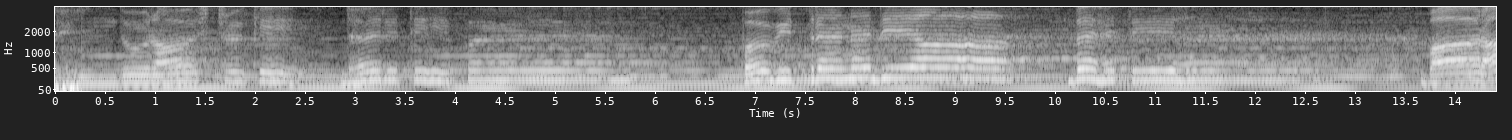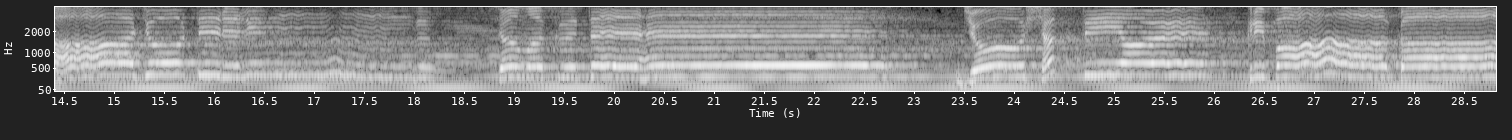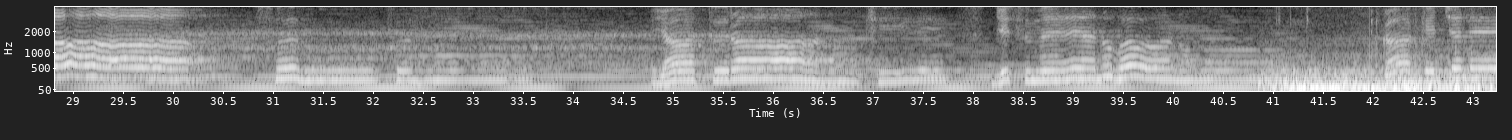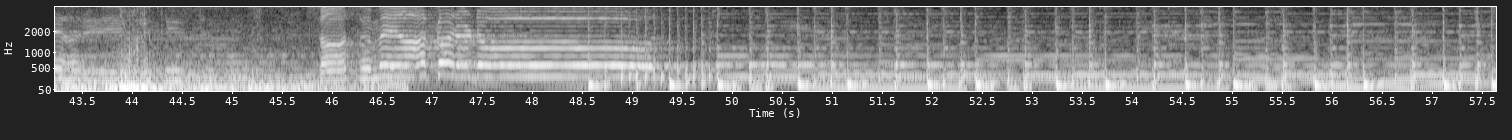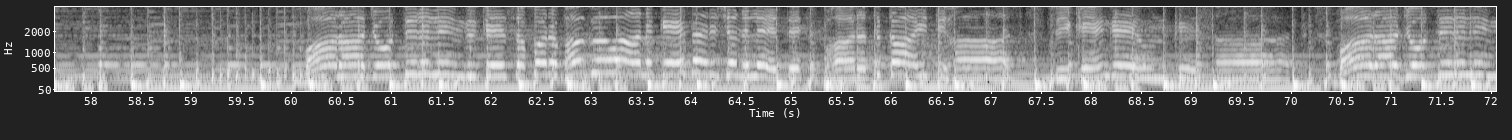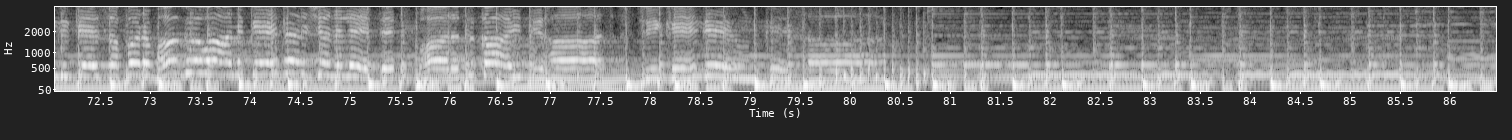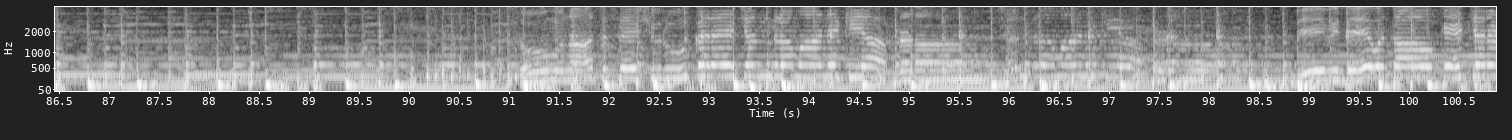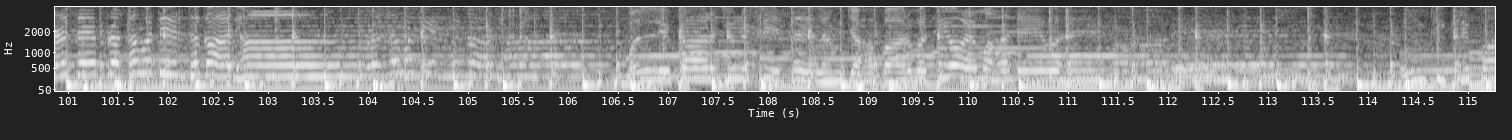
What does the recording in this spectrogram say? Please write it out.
हिंदू राष्ट्र के धरती पर पवित्र नदियाँ बहती है। बारा ज्योतिर्लिंग चमकते हैं। जो शक्ति और कृपा का स्वरूप है। यात्रा जिसमें अनुभव अनुभव गा के चले हर तीर्थ पे, साथ में आकर डो के सफ़र भगवान के दर्शन लेते, भारत का इतिहास श्री शैलम जहाँ पार्वती और महादेव है। उनकी कृपा,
